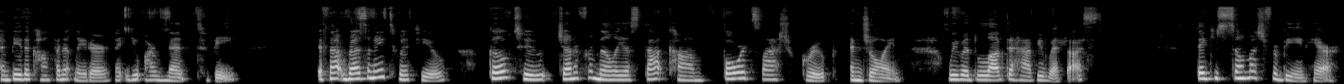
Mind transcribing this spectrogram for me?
and be the confident leader that you are meant to be. If that resonates with you, go to jennifermilius.com forward slash group and join. We would love to have you with us. Thank you so much for being here.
